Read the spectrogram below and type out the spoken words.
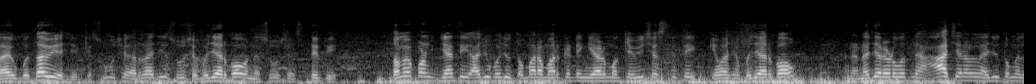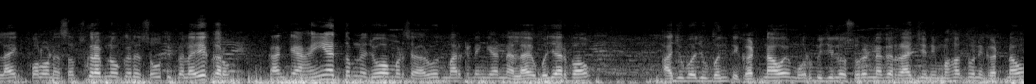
લાઈવ બતાવીએ છીએ કે શું છે હરાજી શું છે બજાર ભાવ અને શું છે સ્થિતિ. તમે પણ જ્યાંથી આજુબાજુ તમારા માર્કેટિંગ યાર્ડમાં કેવી છે સ્થિતિ, કેવા છે બજાર ભાવ, અને નજર અડવદને આ ચેનલને હજુ તમે લાઇક ફોલો અને સબસ્ક્રાઇબ ન કરો સૌથી પહેલાં એ કરો, કારણ કે અહીંયા જ તમને જોવા મળશે હળવદ માર્કેટિંગ યાર્ડના લાઈવ બજાર ભાવ. આજુબાજુ બનતી ઘટના હોય, મોરબી જિલ્લો, સુરેન્દ્રનગર રાજ્યની મહત્વની ઘટનાઓ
